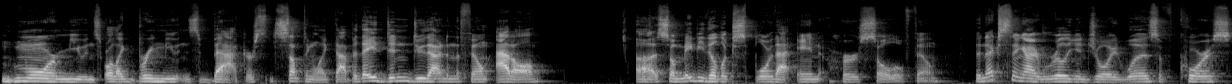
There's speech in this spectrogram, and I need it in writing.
more mutants or like bring mutants back or something like that. But they didn't do that in the film at all. Uh, so maybe they'll explore that in her solo film. The next thing I really enjoyed was, of course,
